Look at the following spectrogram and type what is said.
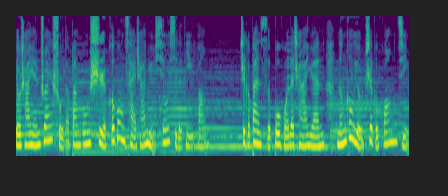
有茶园专属的办公室和供采茶女休息的地方。这个半死不活的茶园能够有这个光景，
